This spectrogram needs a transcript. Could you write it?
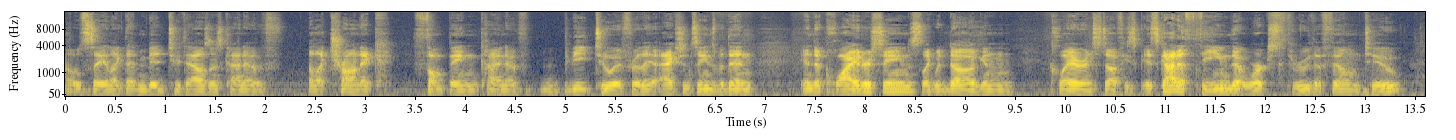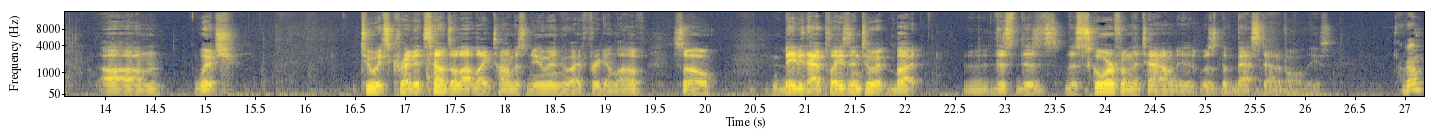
I would say like that mid two thousands kind of electronic thumping kind of beat to it for the action scenes, but then in the quieter scenes, like with Doug and Claire and stuff, he's it's got a theme that works through the film too, um, which to its credit sounds a lot like Thomas Newman, who I friggin' love. So maybe that plays into it, but this this the score from the town it was the best out of all these. Okay.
